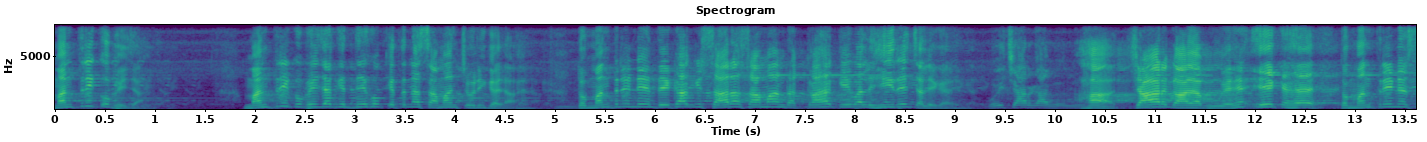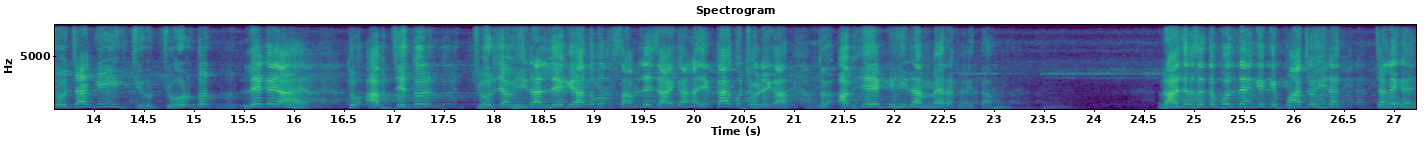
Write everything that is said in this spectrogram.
मंत्री को भेजा। मंत्री को भेजा कि देखो कितना सामान चोरी गया है। तो मंत्री ने देखा कि सारा सामान रखा है, केवल हीरे चले गए। वही चार गायब हुए हाँ चार गायब हुए हैं। एक है तो मंत्री ने सोचा कि चोर तो ले गया है। तो अब जे तो चोर जब हीरा ले गया तो वो तो सब ले जाएगा ना, ये क्या को छोड़ेगा? तो अब एक हीरा मैं रख लेता हूँ। राजा से तो बोल देंगे कि पाँचों हीरा चले गए।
